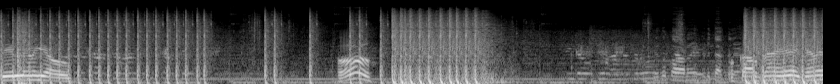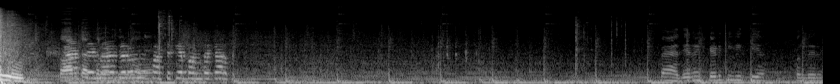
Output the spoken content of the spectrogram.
ਤੇਲ ਲੈਣ ਗਿਆ ਉਹ। ਹੋ ਇਹ ਤਾਂ ਕਾਰ ਨੇ ਚੱਕ ਕਰਦਾ ਇਹ ਕਹਿੰਦਾ ਸੀ। ਕਾਰ ਚੱਕ ਭਰਾ। ਪੱਟ ਕੇ ਬੰਦ ਕਰ ਭੈਣ ਦੇ ਨੇ ਕਿਹੜੀ ਕੀ ਕੀਤੀ ਆ ਬੰਦੇ ਨੇ?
